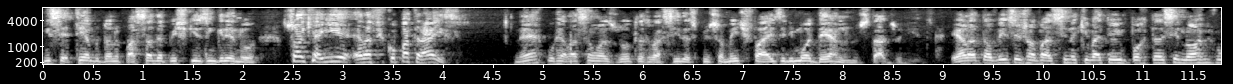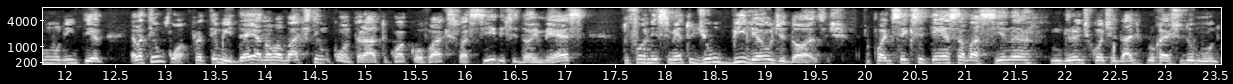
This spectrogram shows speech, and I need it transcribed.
em setembro do ano passado a pesquisa engrenou. Só que aí ela ficou para trás, né, com relação às outras vacinas, principalmente Pfizer e Moderna nos Estados Unidos. Ela talvez seja uma vacina que vai ter uma importância enorme para o mundo inteiro. Ela tem um, para ter uma ideia, a Novavax tem um contrato com a Covax Facility da OMS do fornecimento de um bilhão de doses. Pode ser que se tenha essa vacina em grande quantidade para o resto do mundo.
